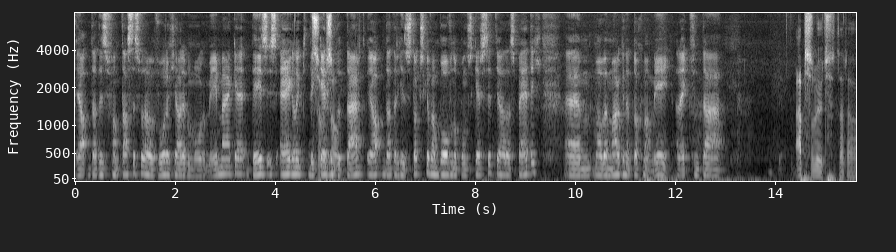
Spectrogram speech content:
ja, dat is fantastisch wat we vorig jaar hebben mogen meemaken. Deze is eigenlijk de Sowieso. kers op de taart. Ja, dat er geen stokje van bovenop ons kers zit, ja, dat is spijtig. Um, maar we maken het toch maar mee. Allee, ik vind dat... Absoluut. Dat, uh...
